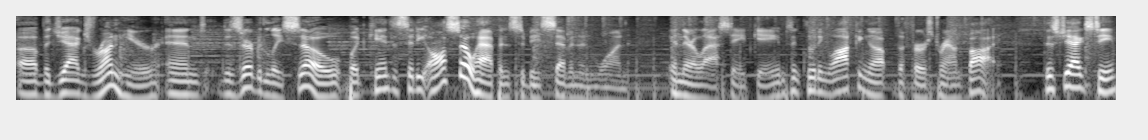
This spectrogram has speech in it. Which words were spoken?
of the Jags' run here, and deservedly so, but Kansas City also happens to be 7 and 1 in their last eight games, including locking up the first round bye. This Jags team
